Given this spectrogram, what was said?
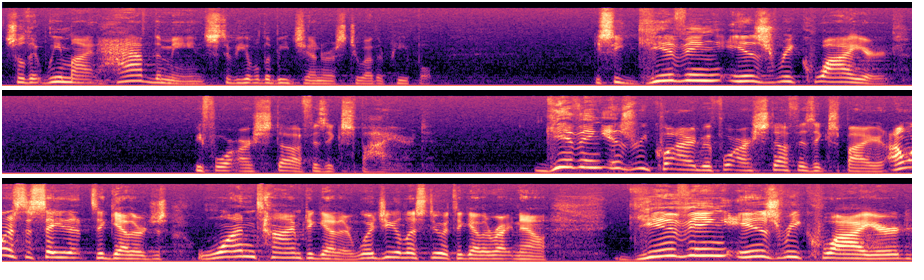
so that we might have the means to be able to be generous to other people. You see, giving is required before our stuff is expired. Giving is required before our stuff is expired. I want us to say that together, just one time together. Would you? Let's do it together right now. Giving is required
